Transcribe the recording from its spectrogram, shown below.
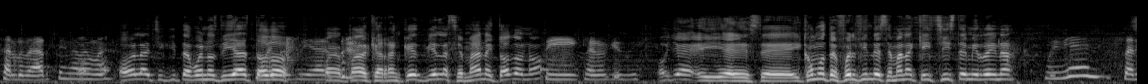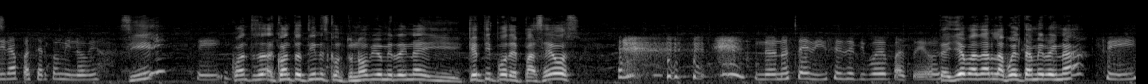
Saludarte nada más. Hola, chiquita, buenos días, todo. Buenos días. Para que arranques bien la semana y todo, ¿no? Sí, claro que sí. Oye, y este, ¿y cómo te fue el fin de semana? ¿Qué hiciste, mi reina? Muy bien. Salir a pasear con mi novio. ¿Sí? Sí. ¿Cuánto, ¿Cuánto tienes con tu novio, mi reina? ¿Y qué tipo de paseos? No, no se dice ese tipo de paseos. ¿Te lleva a dar la vuelta, mi reina? Sí.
